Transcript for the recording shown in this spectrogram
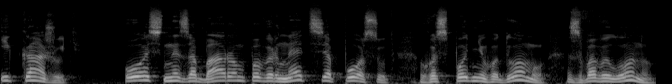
і кажуть ось незабаром повернеться посуд Господнього дому з Вавилону.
